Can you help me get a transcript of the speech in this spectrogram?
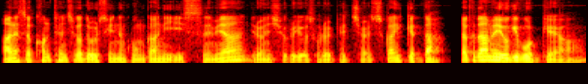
안에서 컨텐츠가 놓을 수 있는 공간이 있으면 이런 식으로 요소를 배치할 수가 있겠다. 자, 그 다음에 여기 볼게요.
